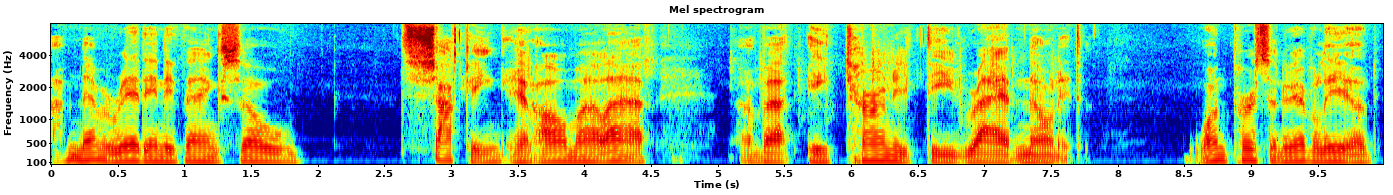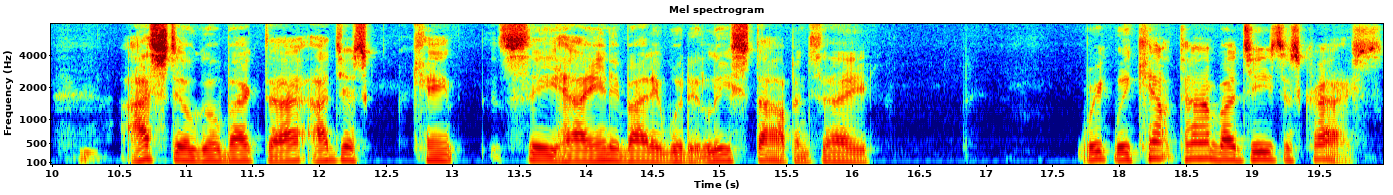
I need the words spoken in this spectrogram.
I've never read anything so shocking in all my life about eternity riding on it one person who ever lived. I still go back to, I, I just can't see how anybody would at least stop and say, We we count time by Jesus Christ.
